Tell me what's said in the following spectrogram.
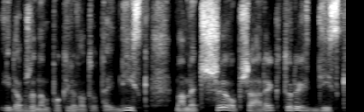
i dobrze nam pokrywa tutaj disk, mamy mamy trzy obszary, których disk,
